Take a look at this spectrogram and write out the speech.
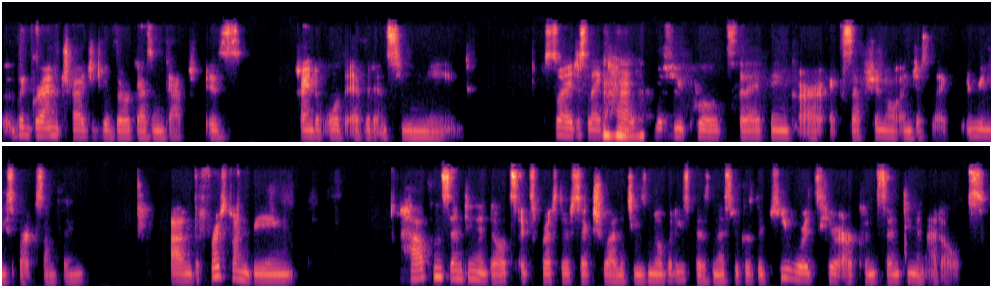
the grand tragedy of the orgasm gap is kind of all the evidence you need. So I just like mm-hmm. a few quotes that I think are exceptional and just like really spark something. Um, the first one being how consenting adults express their sexuality is nobody's business because the key words here are consenting and adults.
